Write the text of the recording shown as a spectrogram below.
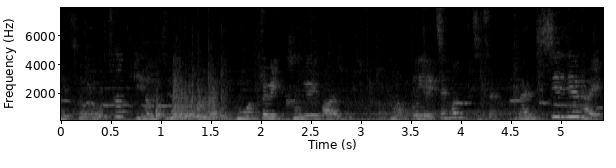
がねそう。さっきの10もうちょい軽いバージョンで一番小さい。70はい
